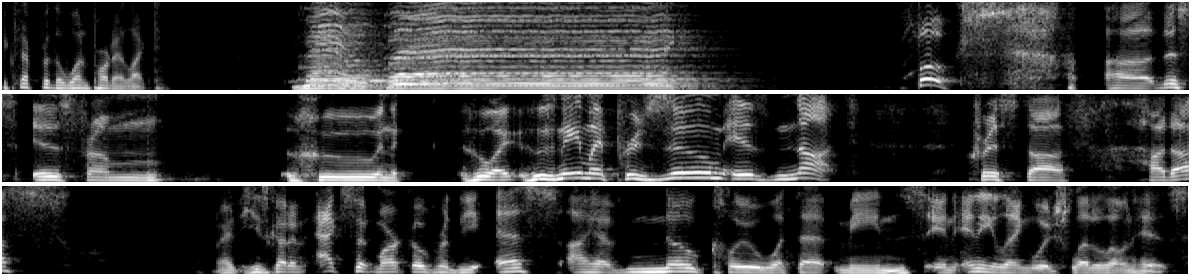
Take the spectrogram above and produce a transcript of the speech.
except for the one part I liked. Mailbag. Folks, uh, this is from who in the who I whose name I presume is not Christoph Hadas. Right, he's got an accent mark over the S. I have no clue what that means in any language, let alone his.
